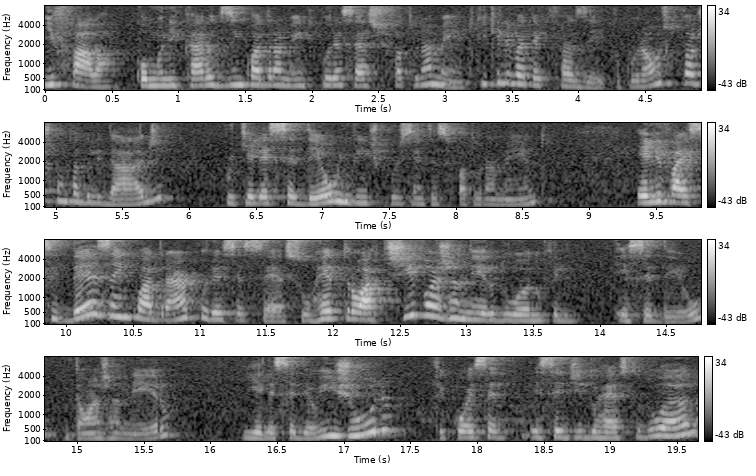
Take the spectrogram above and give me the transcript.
e fala comunicar o desenquadramento por excesso de faturamento. O que, que ele vai ter que fazer? Procurar um escritório de contabilidade, porque ele excedeu em 20% esse faturamento. Ele vai se desenquadrar por esse excesso retroativo a janeiro do ano que ele excedeu, então a janeiro, e ele excedeu em julho, ficou excedido o resto do ano.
